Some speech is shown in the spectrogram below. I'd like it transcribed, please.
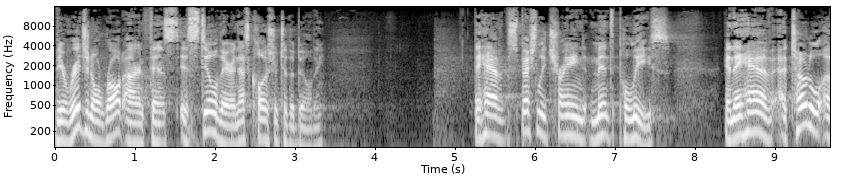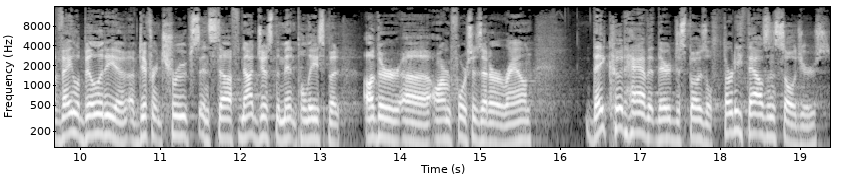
The original wrought iron fence is still there, and that's closer to the building. They have specially trained mint police, and they have a total availability of, of different troops and stuff, not just the mint police, but other uh, armed forces that are around. They could have at their disposal 30,000 soldiers,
